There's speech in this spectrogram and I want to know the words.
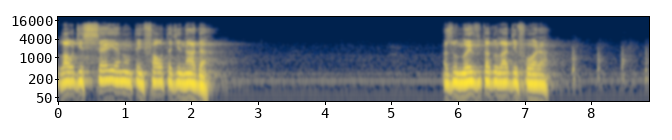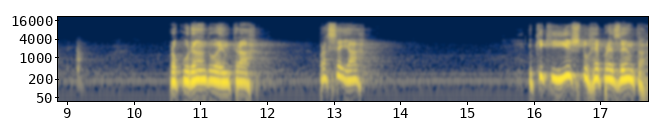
Laodiceia não tem falta de nada. mas o noivo está do lado de fora, procurando entrar para ceiar. E o que, que isto representa?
